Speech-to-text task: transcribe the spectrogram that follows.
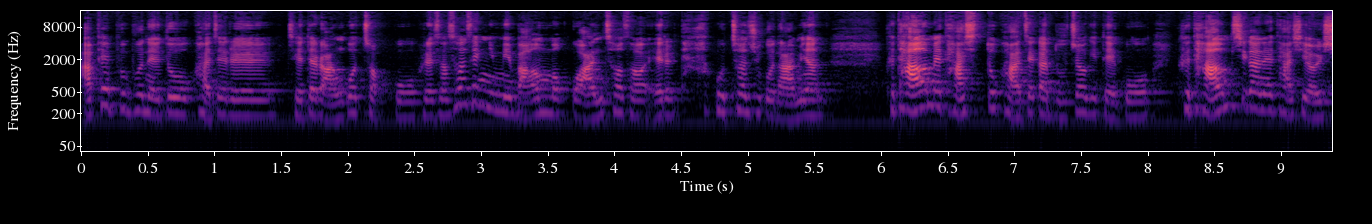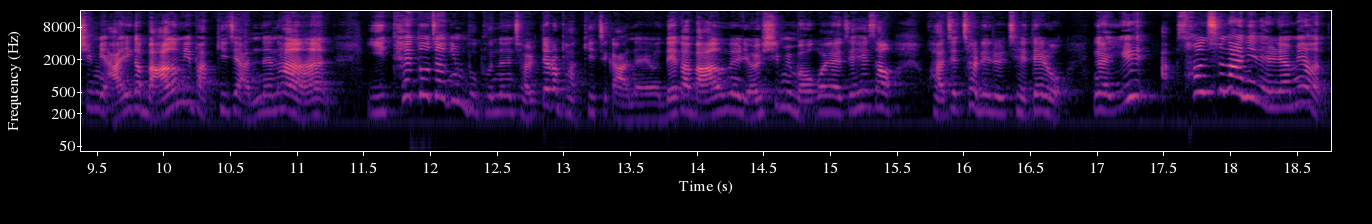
앞에 부분에도 과제를 제대로 안 고쳤고 그래서 선생님이 마음 먹고 앉혀서 애를 다 고쳐주고 나면 그 다음에 다시 또 과제가 누적이 되고 그 다음 시간에 다시 열심히 아이가 마음이 바뀌지 않는 한 이 태도적인 부분은 절대로 바뀌지가 않아요. 내가 마음을 열심히 먹어야지 해서 과제 처리를 제대로 그러니까 일, 선순환이 되려면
